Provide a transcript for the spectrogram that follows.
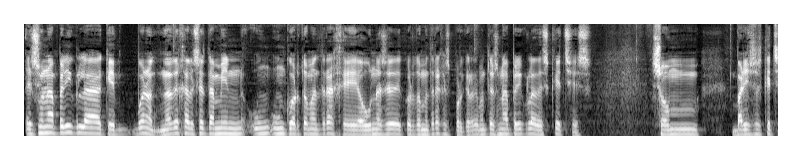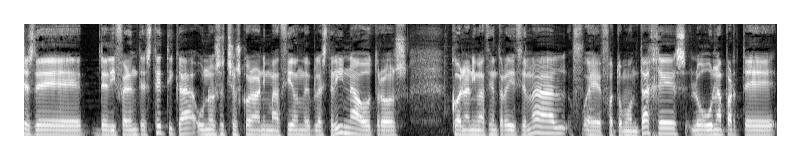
es una película que, bueno, no deja de ser también un, un cortometraje o una serie de cortometrajes, porque realmente es una película de sketches. Son varios sketches de, de diferente estética, unos hechos con animación de plastilina, otros con animación tradicional, eh, fotomontajes, luego una parte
